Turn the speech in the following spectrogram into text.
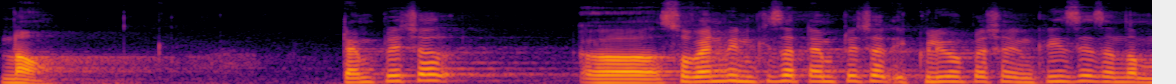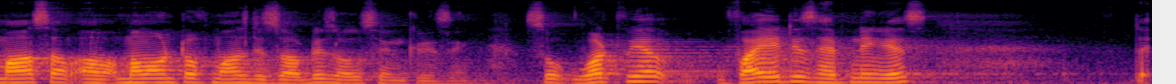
Now, temperature uh, so when we increase the temperature equilibrium pressure increases and the mass uh, amount of mass desorbed is also increasing. So what we have why it is happening is the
